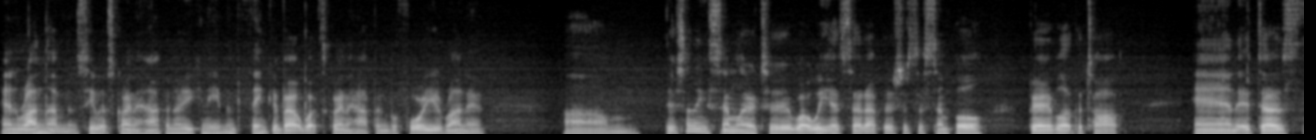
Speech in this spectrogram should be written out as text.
and run them and see what's going to happen, or you can even think about what's going to happen before you run it um, there's something similar to what we had set up. There's just a simple variable at the top and it does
